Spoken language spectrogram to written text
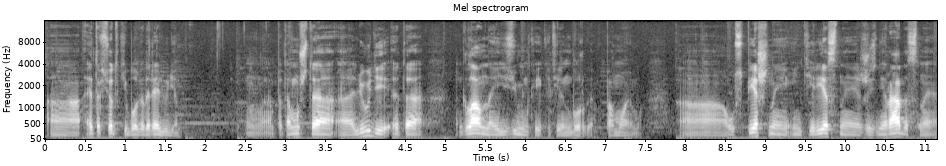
а, это все-таки благодаря людям. Потому что а, люди – это главная изюминка Екатеринбурга, по-моему. А, успешные, интересные, жизнерадостные.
